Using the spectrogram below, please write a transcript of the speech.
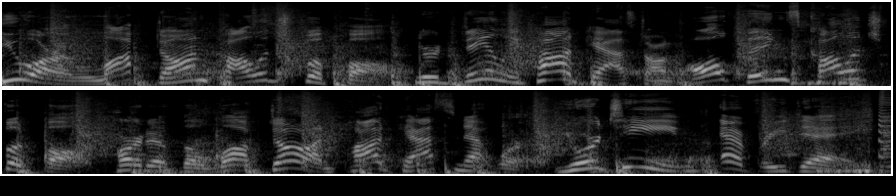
You are Locked On College Football, your daily podcast on all things college football, part of the Locked On Podcast Network. Your team every day.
